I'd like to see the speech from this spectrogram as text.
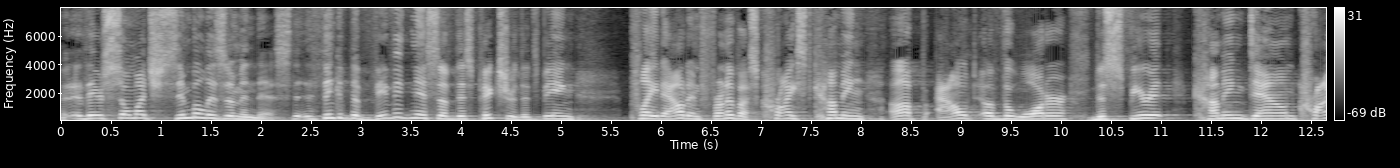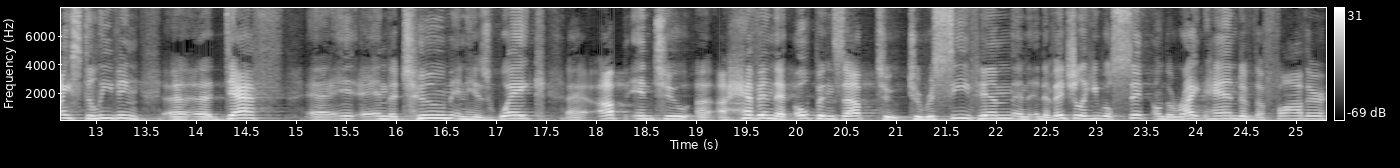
There's so much symbolism in this. Think of the vividness of this picture that's being played out in front of us Christ coming up out of the water, the Spirit coming down, Christ leaving uh, uh death uh, the tomb in his wake, uh, up into a, a, heaven that opens up to, to receive him, and, and eventually he will sit on the right hand of the Father.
